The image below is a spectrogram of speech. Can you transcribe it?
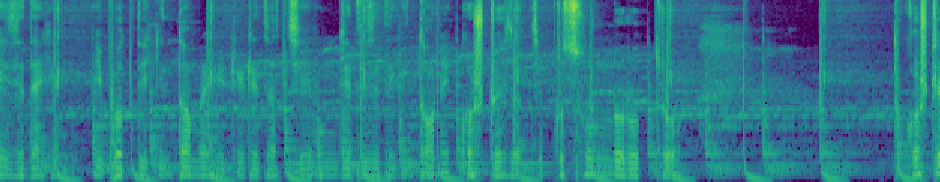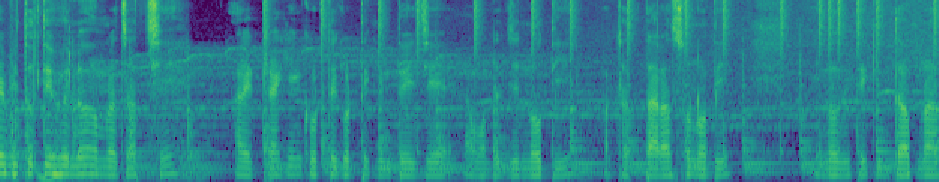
এই যে দেখেন, এই পথ দিয়ে কিন্তু আমরা হেঁটে হেঁটে যাচ্ছি এবং যেতে যেতে কিন্তু অনেক কষ্ট হয়ে যাচ্ছে, প্রচণ্ড রৌদ্র। তো কষ্টের ভিতর দিয়ে হইলেও আমরা যাচ্ছি। আর এই ট্রেকিং করতে করতে কিন্তু এই যে আমাদের যে নদী, অর্থাৎ তারাসু নদী, এই নদীতে কিন্তু আপনার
